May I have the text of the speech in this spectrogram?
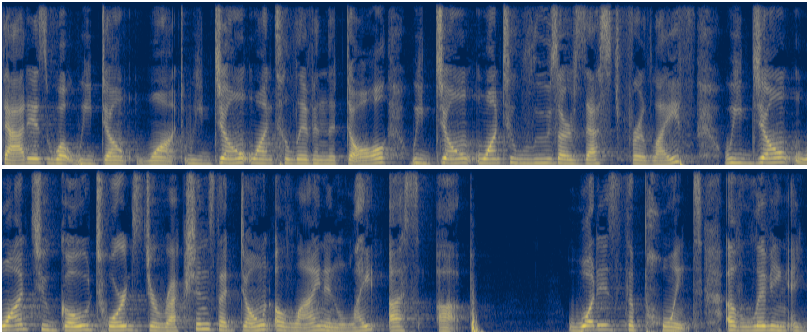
That is what we don't want. We don't want to live in the dull. We don't want to lose our zest for life. We don't want to go towards directions that don't align and light us up. What is the point of living a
